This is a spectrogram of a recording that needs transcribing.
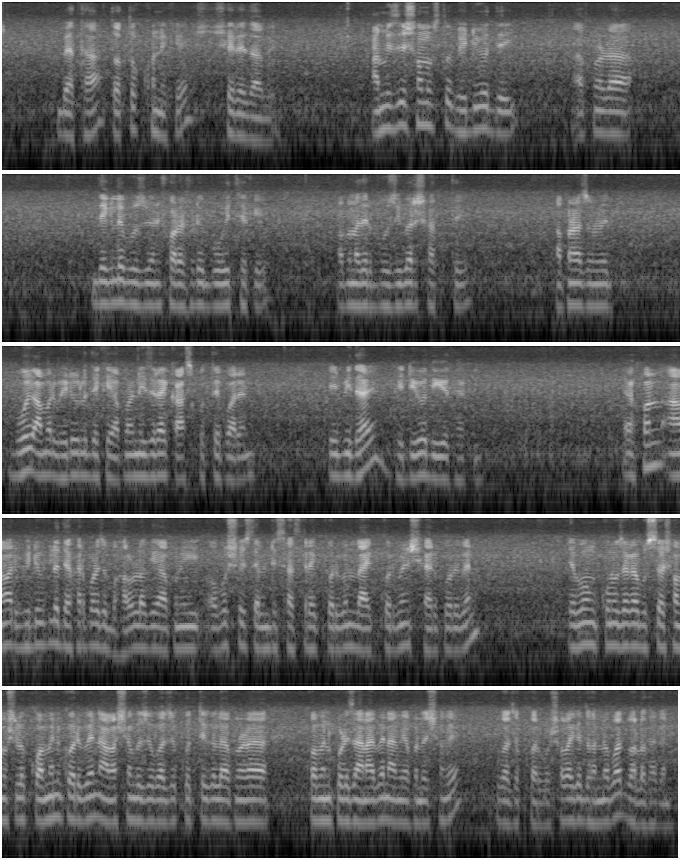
ব্যথা ততক্ষণিকে সেরে যাবে। আমি যে সমস্ত ভিডিও দেই, আপনারা দেখলে বুঝবেন সরাসরি বই থেকে আপনাদের বুঝিবার স্বার্থে আপনারা জন্য বই আমার ভিডিওগুলো দেখে আপনারা নিজেরাই কাজ করতে পারেন। এই বিধায় ভিডিও দিয়ে থাকি। এখন আমার ভিডিওগুলো দেখার পরে যে ভালো লাগে, আপনি অবশ্যই চ্যানেলটি সাবস্ক্রাইব করবেন, লাইক করবেন, শেয়ার করবেন এবং কোনো জায়গায় বুঝতে সমস্যা হলে কমেন্ট করবেন। আমার সঙ্গে যোগাযোগ করতে গেলে আপনারা কমেন্ট করে জানাবেন আমি আপনাদের সঙ্গে যোগাযোগ করব। সবাইকে ধন্যবাদ ভালো থাকেন।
